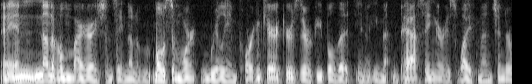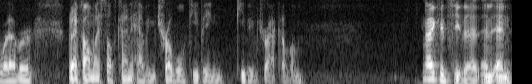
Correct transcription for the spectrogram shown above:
And none of them, I shouldn't say none of them, most of them weren't really important characters. There were people that you know he met in passing, or his wife mentioned, or whatever. But I found myself kind of having trouble keeping keeping track of them. I could see that, and and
